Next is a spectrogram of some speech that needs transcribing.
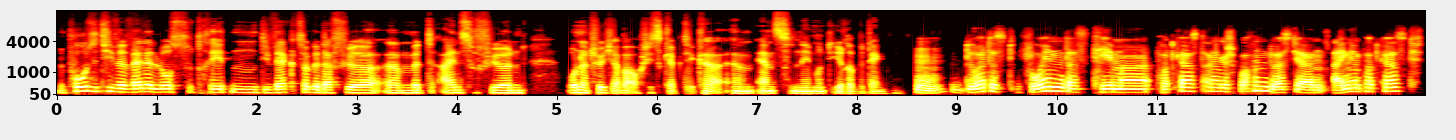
eine positive Welle loszutreten, die Werkzeuge dafür ähm, mit einzuführen und natürlich aber auch die Skeptiker ähm, ernst zu nehmen und ihre Bedenken. Hm. Du hattest vorhin das Thema Podcast angesprochen. Du hast ja einen eigenen Podcast,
